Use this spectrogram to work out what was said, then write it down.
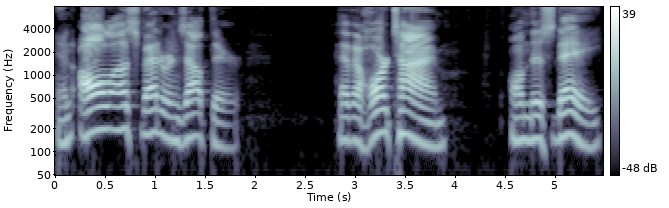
And all us veterans out there have a hard time on this day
